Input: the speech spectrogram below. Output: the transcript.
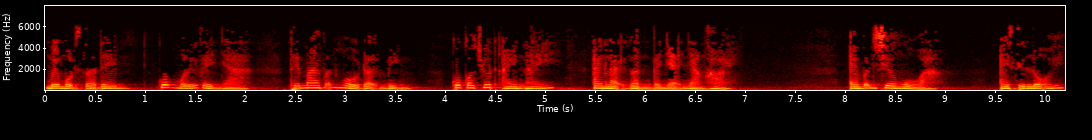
11 giờ đêm, Quốc mới về nhà, thế Mai vẫn ngồi đợi mình. Cô có chút áy náy, anh lại gần và nhẹ nhàng hỏi Em vẫn chưa ngủ à anh xin lỗi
